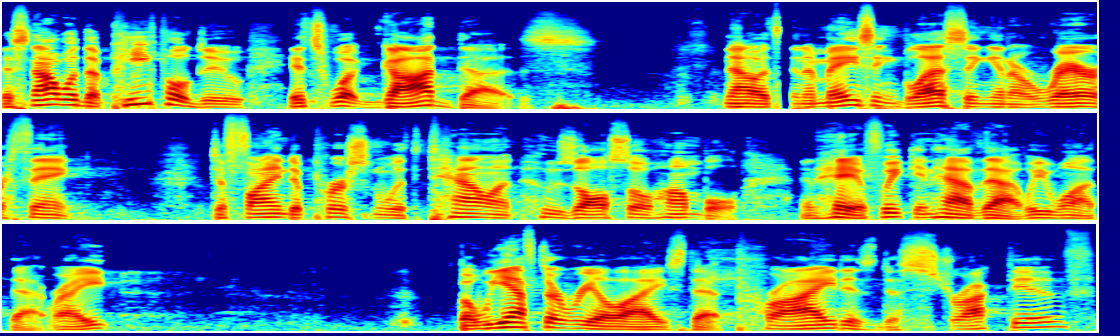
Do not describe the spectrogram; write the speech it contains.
It's not what the people do, it's what God does. Now, it's an amazing blessing and a rare thing to find a person with talent who's also humble. And hey, if we can have that, we want that, right? But we have to realize that pride is destructive,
